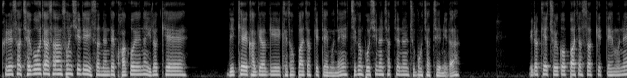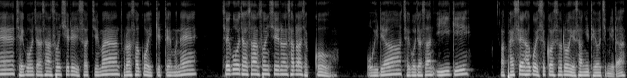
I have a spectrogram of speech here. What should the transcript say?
그래서 재고 자산 손실이 있었는데 과거에는 이렇게 니켈 가격이 계속 빠졌기 때문에 지금 보시는 차트는 주봉 차트입니다. 이렇게 줄곧 빠졌었기 때문에 재고 자산 손실이 있었지만 돌아서고 있기 때문에 재고 자산 손실은 사라졌고 오히려 재고 자산 이익이 발생하고 있을 것으로 예상이 되어집니다.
